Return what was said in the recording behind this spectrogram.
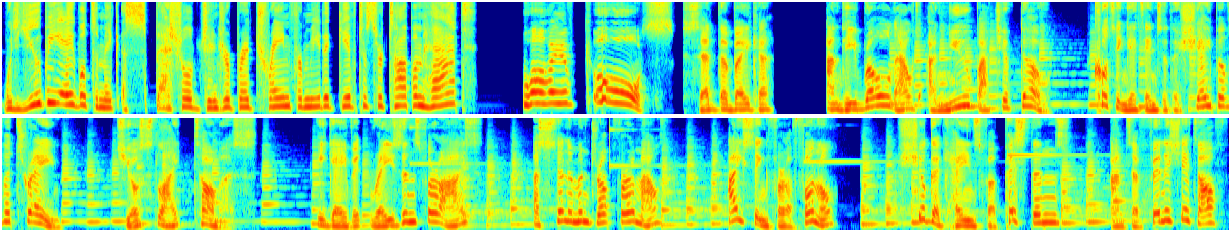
Would you be able to make a special gingerbread train for me to give to Sir Topham Hatt? Why, of course, said the baker, and he rolled out a new batch of dough, cutting it into the shape of a train, just like Thomas. He gave it raisins for eyes, a cinnamon drop for a mouth, icing for a funnel, sugar canes for pistons, and to finish it off,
